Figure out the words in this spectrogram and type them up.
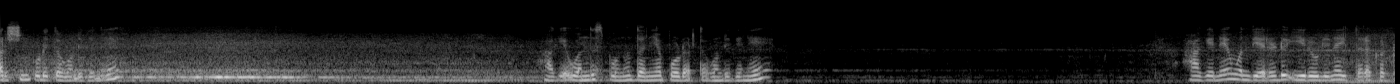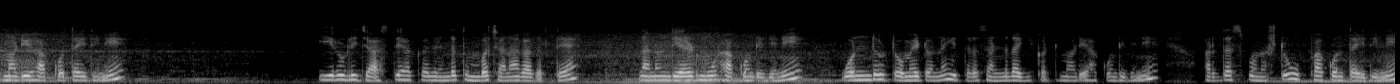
ಅರಿಶಿನ ಪುಡಿ ತೊಗೊಂಡಿದ್ದೀನಿ. ಹಾಗೆ ಒಂದು ಸ್ಪೂನು ಧನಿಯಾ ಪೌಡರ್ ತೊಗೊಂಡಿದ್ದೀನಿ. ಹಾಗೆಯೇ ಒಂದೆರಡು ಈರುಳ್ಳಿನ ಈ ಥರ ಕಟ್ ಮಾಡಿ ಹಾಕ್ಕೋತಾ ಇದ್ದೀನಿ. ಈರುಳ್ಳಿ ಜಾಸ್ತಿ ಹಾಕೋದ್ರಿಂದ ತುಂಬ ಚೆನ್ನಾಗಾಗುತ್ತೆ. ನಾನೊಂದು ಎರಡು, ಮೂರು ಹಾಕ್ಕೊಂಡಿದ್ದೀನಿ ಒಂದು ಟೊಮೆಟೊನ ಈ ಥರ ಸಣ್ಣದಾಗಿ ಕಟ್ ಮಾಡಿ ಹಾಕ್ಕೊಂಡಿದ್ದೀನಿ ಅರ್ಧ ಸ್ಪೂನಷ್ಟು ಉಪ್ಪು ಹಾಕ್ಕೊತಾ ಇದ್ದೀನಿ.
